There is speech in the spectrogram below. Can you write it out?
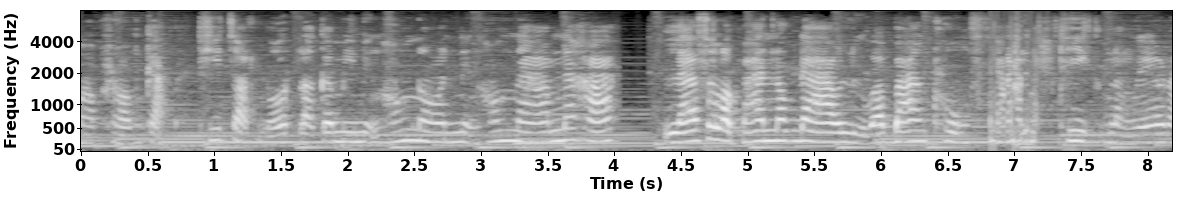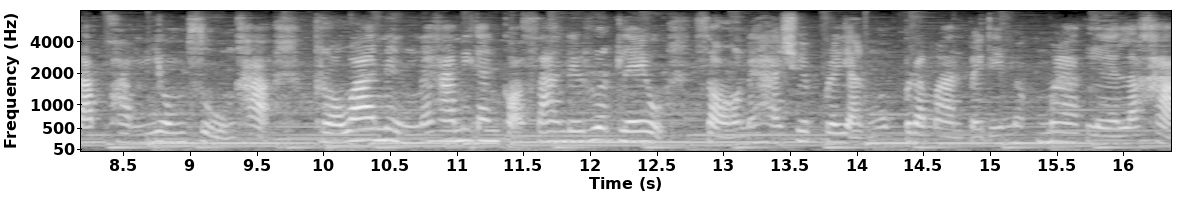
มาพร้อมกับที่จอดรถแล้วก็มีหนึ่งห้องนอนหนึ่งห้องน้ำนะคะ และสำหรับบ้านนอกดาวหรือว่าบ้านโครงสร้างที่กำลังได้รับความนิยมสูงค่ะ เพราะว่า1นงนะคะมีการก่อสร้างได้รวดเร็ว 2 นะคะช่วยประหยัดงบประมาณไปได้มาก ๆ เลยละค่ะ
